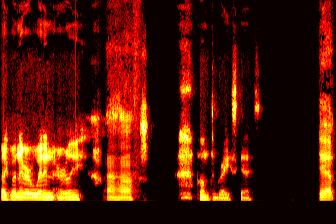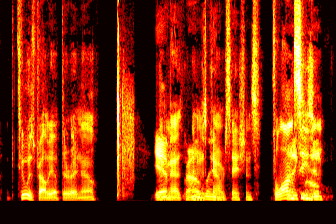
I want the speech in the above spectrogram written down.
Like when they were winning early. Uh huh. Pump the brakes, guys. Yep, Tua is probably up there right now. Yeah, in probably. In conversations. It's a long season.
